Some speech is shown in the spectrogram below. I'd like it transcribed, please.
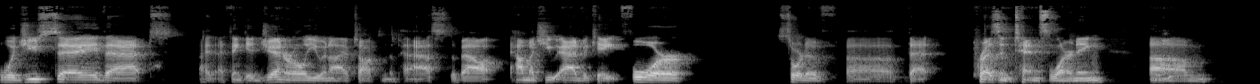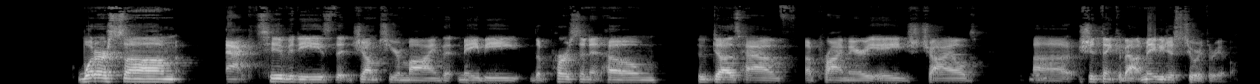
would you say that? I, I, think in general, you and I have talked in the past about how much you advocate for sort of uh, that present tense learning. Um, what are some activities that jump to your mind that maybe the person at home who does have a primary age child uh, should think about? Maybe just two or three of them.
